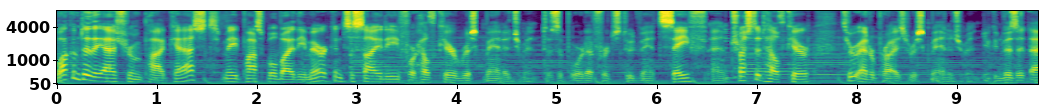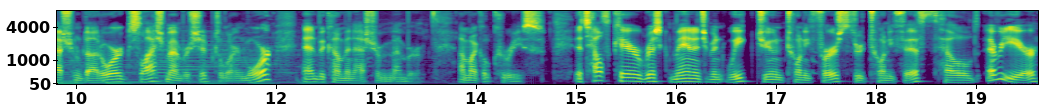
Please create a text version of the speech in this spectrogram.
Welcome to the ASHRM Podcast, made possible by the American Society for Healthcare Risk Management to support efforts to advance safe and trusted healthcare through enterprise risk management. You can visit ashrm.org/membership to learn more and become an ASHRM member. I'm Michael Carrese. It's Healthcare Risk Management Week, June 21st through 25th, held every year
